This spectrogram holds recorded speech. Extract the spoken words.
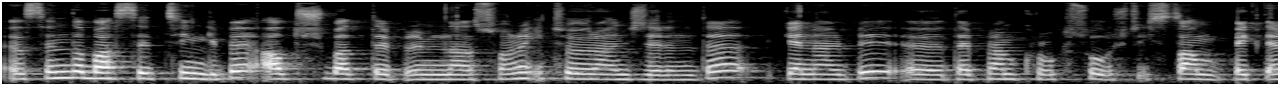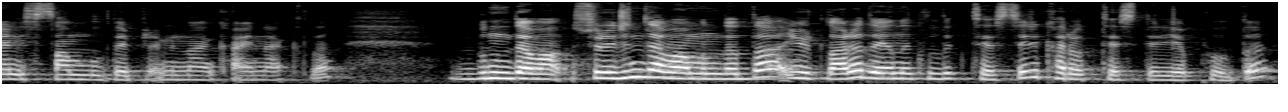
Ee, Senin de bahsettiğin gibi 6 Şubat depreminden sonra İTÜ öğrencilerinde genel bir e, deprem korkusu oluştu. İstanbul, beklenen İstanbul depreminden kaynaklı. Bunun devam, sürecin devamında da yurtlarda dayanıklılık testleri, karot testleri yapıldı.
